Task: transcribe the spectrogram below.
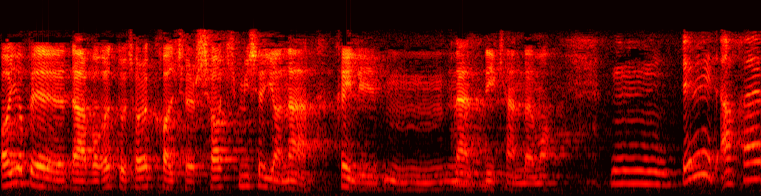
آیا به در واقع دچار کالچر شاک میشه یا نه؟ خیلی نزدیکن به ما. ببینید آخه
